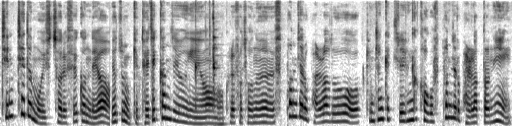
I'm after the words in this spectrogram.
틴티드 모이스처를 쓸 건데요. 얘가 좀 이렇게 되직한 제형이에요. 그래서 저는 스펀지로 발라도 괜찮겠지 생각하고 스펀지로 발랐더니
